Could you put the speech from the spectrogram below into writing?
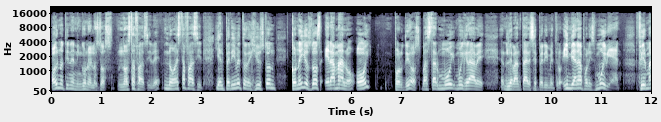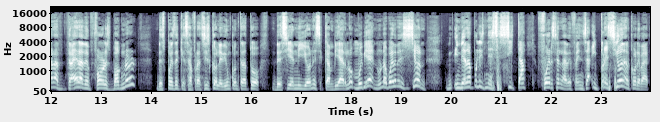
Hoy no tiene ninguno de los dos. No está fácil, ¿eh? No está fácil. Y el perímetro de Houston con ellos dos era malo. Hoy, por Dios, va a estar muy, muy grave levantar ese perímetro. Indianapolis, muy bien. Firmar a, traer a The Forest Bogner después de que San Francisco le dio un contrato de 100 millones y cambiarlo, muy bien, una buena decisión. Indianapolis necesita fuerza en la defensa y presiona al coreback.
